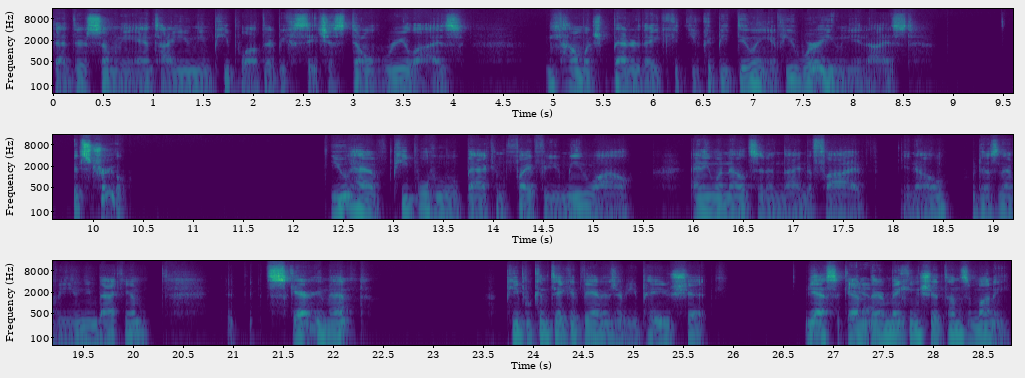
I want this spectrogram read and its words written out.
that there's so many anti-union people out there because they just don't realize how much better they could you could be doing if you were unionized. It's true. You have people who will back and fight for you. Meanwhile, anyone else in a nine to five, you know, who doesn't have a union backing them, it, it's scary, man. People can take advantage of you, pay you shit. Yes, again, Yeah. they're making shit tons of money.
